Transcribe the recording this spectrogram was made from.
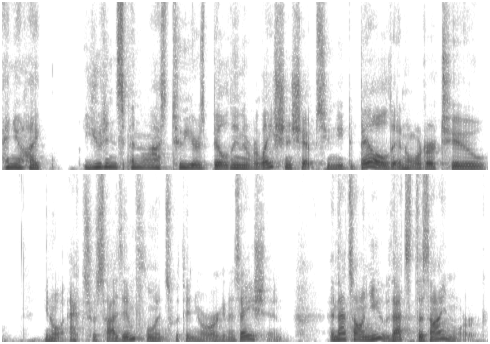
And you're like, you didn't spend the last two years building the relationships you need to build in order to, you know, exercise influence within your organization. And that's on you. That's design work.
